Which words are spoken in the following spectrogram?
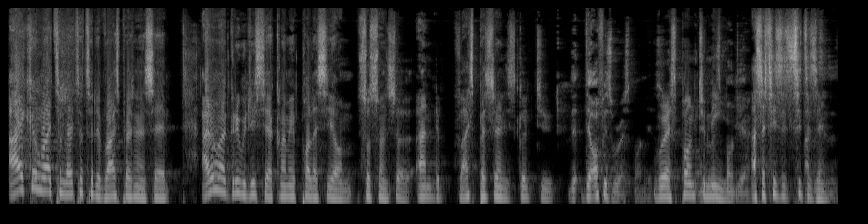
I can write a letter to the vice president and say, I don't agree with this economic policy on so, so and so. And the vice president is going to. The, the office will respond. Will respond to will me respond, yeah. as a citizen. As a citizen.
